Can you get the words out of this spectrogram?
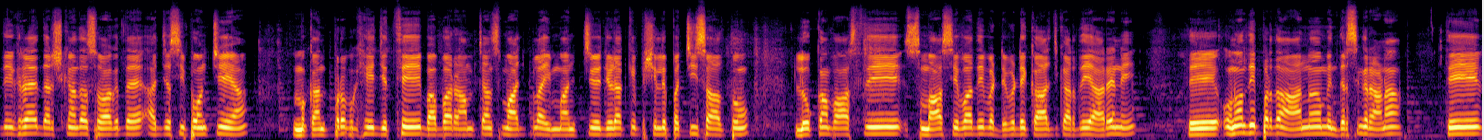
ਦੇਖ ਰਹੇ ਦਰਸ਼ਕਾਂ ਦਾ ਸਵਾਗਤ ਹੈ। ਅੱਜ ਅਸੀਂ ਪਹੁੰਚੇ ਹਾਂ ਮਕੰਦਪੁਰ ਵਿਖੇ ਜਿੱਥੇ ਬਾਬਾ ਰਾਮਚੰਦ ਸਮਾਜ ਭਲਾਈ ਮੰਚ ਜਿਹੜਾ ਕਿ ਪਿਛਲੇ 25 ਸਾਲ ਤੋਂ ਲੋਕਾਂ ਵਾਸਤੇ ਸਮਾਜ ਸੇਵਾ ਦੇ ਵੱਡੇ ਵੱਡੇ ਕਾਰਜ ਕਰਦੇ ਆ ਰਹੇ ਨੇ। ਤੇ ਉਹਨਾਂ ਦੇ ਪ੍ਰਧਾਨ ਮਹਿੰਦਰ ਸਿੰਘ ਰਾਣਾ ਤੇ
